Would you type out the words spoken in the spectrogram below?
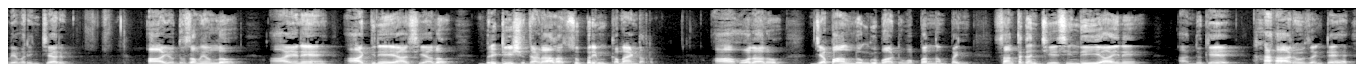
వివరించారు. ఆ యుద్ధ సమయంలో ఆయనే ఆగ్నేయాసియాలో బ్రిటిష్ దళాల సుప్రీం కమాండర్. ఆ హోదాలో జపాన్ లొంగుబాటు ఒప్పందంపై సంతకం చేసింది ఆయనే. అందుకే ఆ రోజంటే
